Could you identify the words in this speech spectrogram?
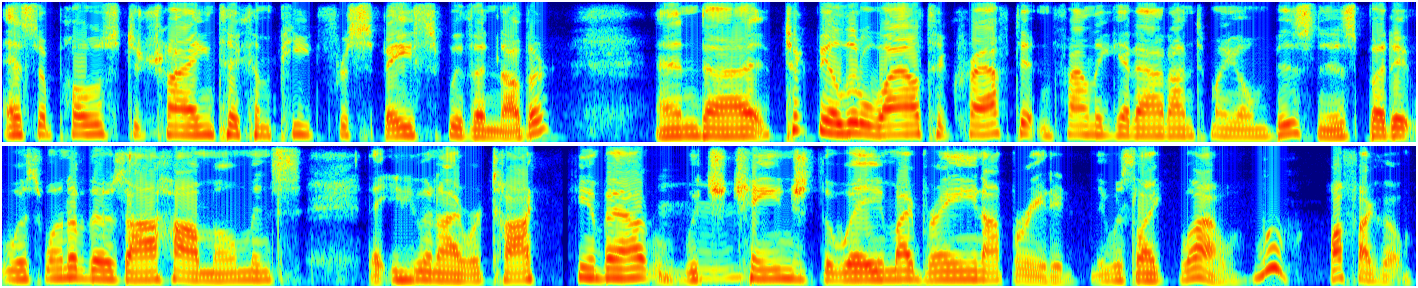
as opposed to trying to compete for space with another. And uh, it took me a little while to craft it and finally get out onto my own business, but it was one of those aha moments that you and I were talking about, mm-hmm. which changed the way my brain operated. It was like, wow, woo, off I go.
